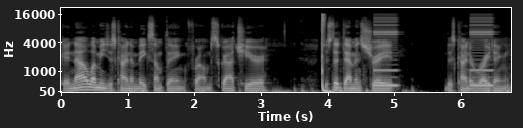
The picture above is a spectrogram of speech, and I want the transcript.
Okay, now let me just kind of make something from scratch here just to demonstrate this kind of writing.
